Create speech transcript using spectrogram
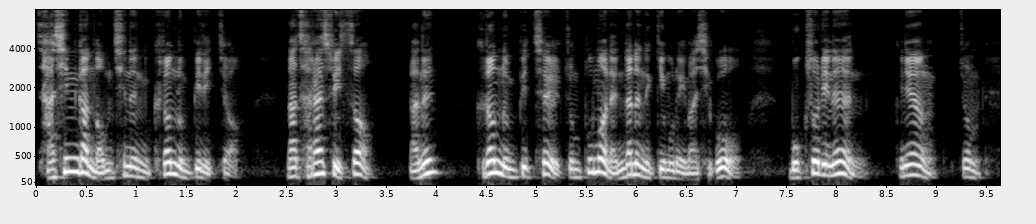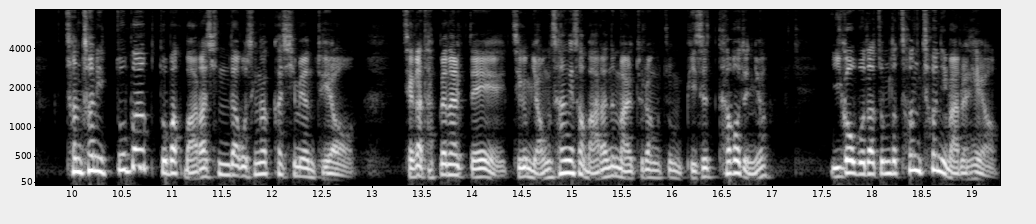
자신감 넘치는 그런 눈빛 있죠. 나 잘할 수 있어. 라는 그런 눈빛을 좀 뿜어낸다는 느낌으로 임하시고 목소리는 그냥 좀 천천히 또박또박 말하신다고 생각하시면 돼요. 제가 답변할 때 지금 영상에서 말하는 말투랑 좀 비슷하거든요. 이거보다 좀 더 천천히 말을 해요.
